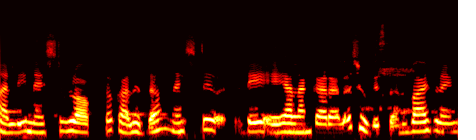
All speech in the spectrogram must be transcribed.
మళ్ళీ నెక్స్ట్ బ్లాగ్తో కలుద్దాం. నెక్స్ట్ డే ఏ అలంకారాలో చూపిస్తాను. Bye friends.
